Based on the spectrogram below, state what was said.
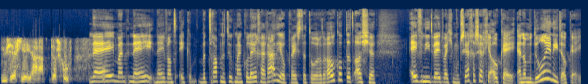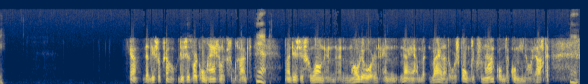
Nu zeg je, ja, dat is goed. Nee, maar nee, nee, want ik betrap natuurlijk mijn collega radiopresentatoren er ook op... dat als je even niet weet wat je moet zeggen, zeg je oké. En dan bedoel je niet oké. Ja, dat is ook zo. Dus het wordt oneigenlijk gebruikt. Ja, Maar het is dus gewoon een, een modewoord. En nou ja, wa- waar dat oorspronkelijk vandaan komt, daar kom je nooit achter. nee.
